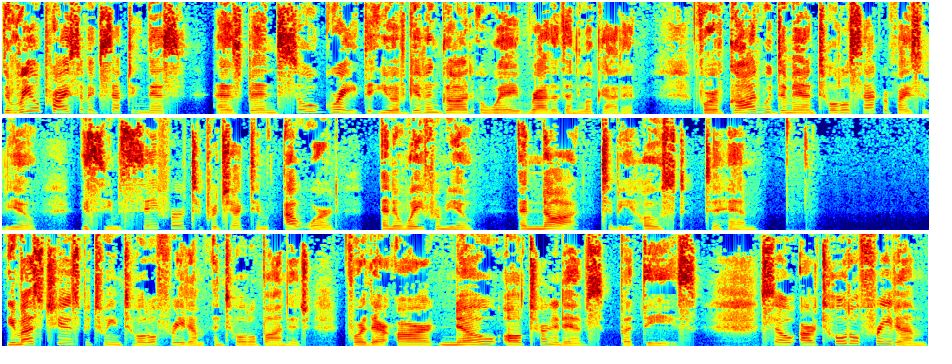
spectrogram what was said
The real price of accepting this has been so great that you have given God away rather than look at it. For if God would demand total sacrifice of you, it seems safer to project him outward and away from you and not to be host to him. You must choose between total freedom and total bondage, for there are no alternatives but these. So our total freedom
